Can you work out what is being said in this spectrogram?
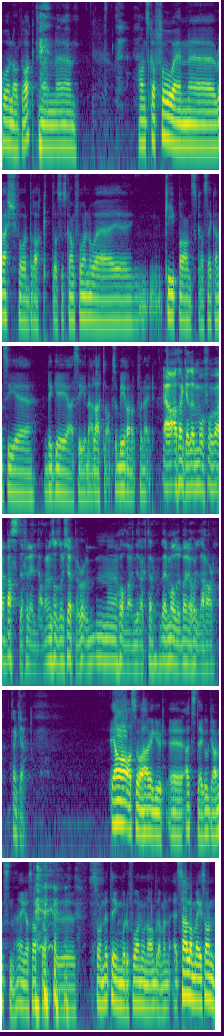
Haaland-drakt, men uh, han skal få en uh, Rashford-drakt, og så skal han få noe uh, keeperhansker som jeg kan si uh, De Gea sine, eller et eller annet. Så blir han nok fornøyd. Ja, jeg tenker det må få være besteforeldrene eller sånn som kjøper mm, Haaland-drakten. Der må du bare holde deg hard, tenker jeg. Ja, altså, herregud. Eh, ett steg går grensen. Jeg har sagt at uh, sånne ting må du få av noen andre. Men eh, selv om jeg sånn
